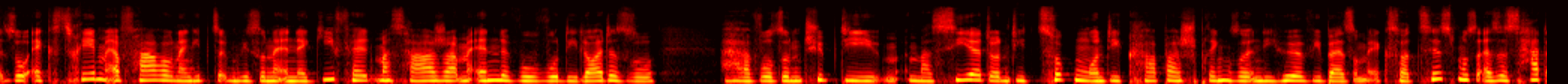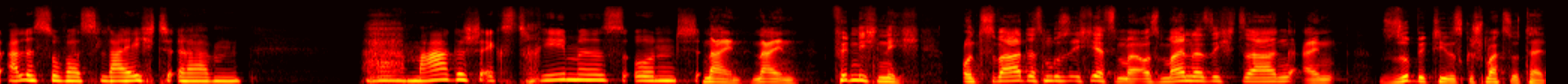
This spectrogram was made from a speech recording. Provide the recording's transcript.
so extreme Erfahrungen. Dann gibt es irgendwie so eine Energiefeldmassage am Ende, wo, wo die Leute so, ah, wo so ein Typ die massiert und die zucken und die Körper springen so in die Höhe wie bei so einem Exorzismus. Also es hat alles sowas leicht ähm, ah, magisch Extremes und Nein, nein, finde ich nicht. Und zwar, das muss ich jetzt mal aus meiner Sicht sagen, ein subjektives Geschmacksurteil.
